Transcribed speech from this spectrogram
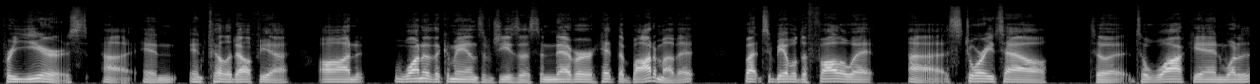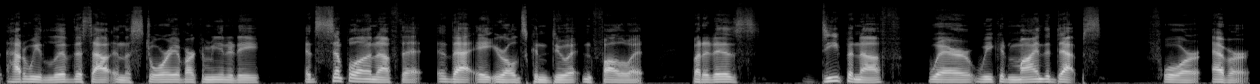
for years uh, in in Philadelphia on one of the commands of Jesus and never hit the bottom of it, but to be able to follow it, uh, storytell, to to walk in what how do we live this out in the story of our community? It's simple enough that that eight year olds can do it and follow it, but it is deep enough where we could mine the depths forever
